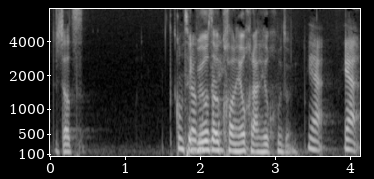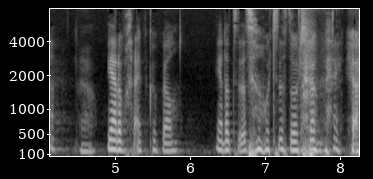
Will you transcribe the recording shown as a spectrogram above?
Dus dat, Komt ik wil het ook gewoon heel graag heel goed doen. Ja, ja. Ja. ja, dat begrijp ik ook wel. Ja, dat, dat, hoort, dat hoort er ook bij. Ja.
